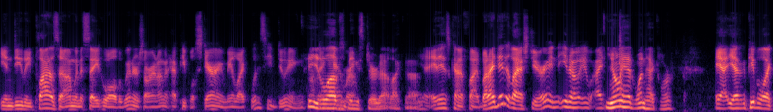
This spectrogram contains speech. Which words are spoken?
in Dealey Plaza. I'm going to say who all the winners are, and I'm going to have people staring at me like, "What is he doing?" He loves camera? being stared at like that. Yeah, it is kind of fun. But I did it last year, and you know, it, I You only had one heckler. yeah, yeah. People like,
